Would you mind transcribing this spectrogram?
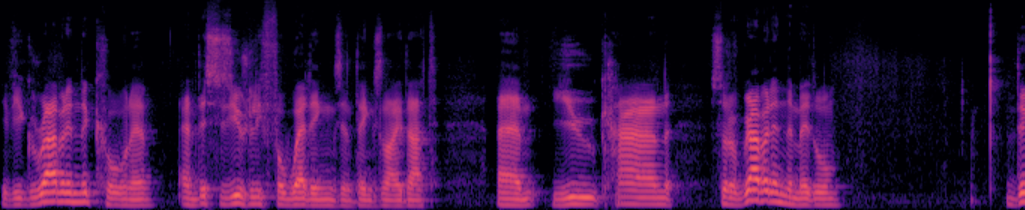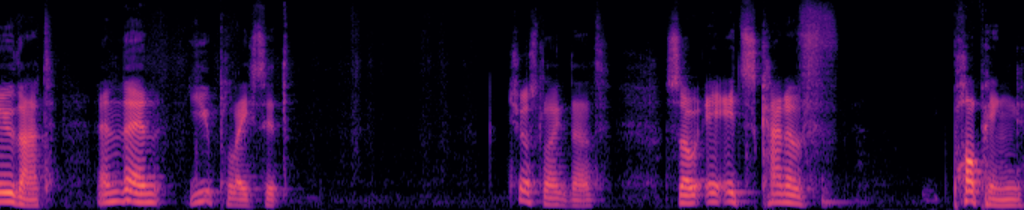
if you grab it in the corner, and this is usually for weddings and things like that, um, you can sort of grab it in the middle, do that, and then you place it just like that. So it's kind of popping,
